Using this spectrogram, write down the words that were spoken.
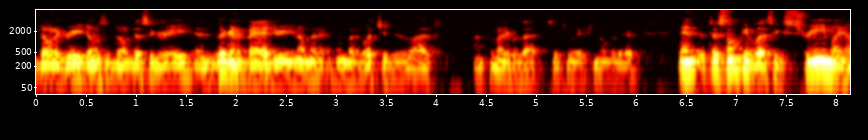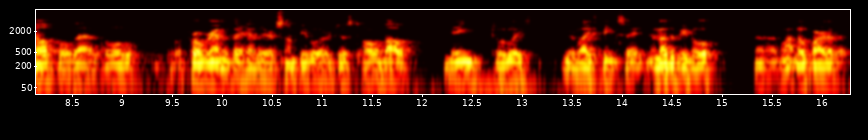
don't agree, don't don't disagree, and they're going to badger you no matter no matter what you do. I've, I'm familiar with that situation over there, and to some people that's extremely helpful. That whole program that they have there. Some people are just all about being totally their life being saved, and other people uh, want no part of it.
